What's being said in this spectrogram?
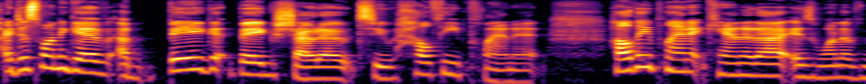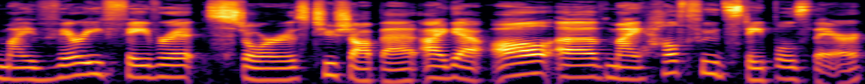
I just want to give a big, big shout out to Healthy Planet. Healthy Planet Canada is one of my very favorite stores to shop at. I get all of my health food staples there.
